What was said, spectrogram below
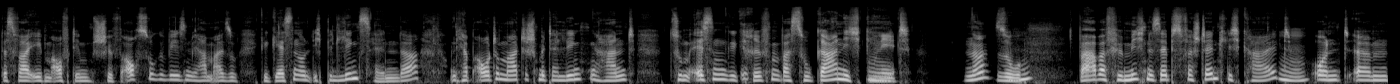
Das war eben auf dem Schiff auch so gewesen. Wir haben also gegessen und ich bin Linkshänder und ich habe automatisch mit der linken Hand zum Essen gegriffen, was so gar nicht Nee. geht. Ne? So. War aber für mich eine Selbstverständlichkeit und ähm,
